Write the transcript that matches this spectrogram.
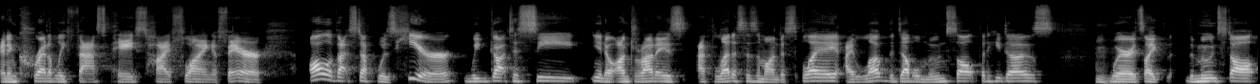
an incredibly fast paced, high flying affair. All of that stuff was here. We got to see, you know, Andrade's athleticism on display. I love the double moonsault that he does mm-hmm. where it's like the moonsault,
